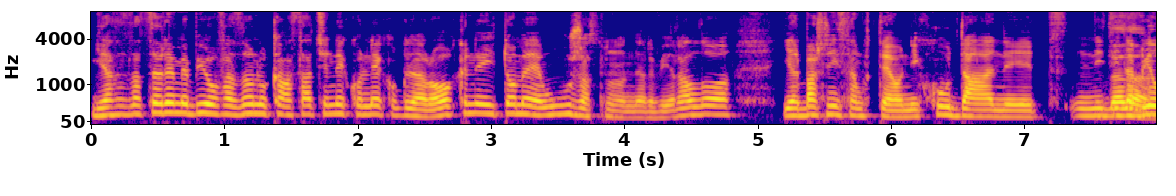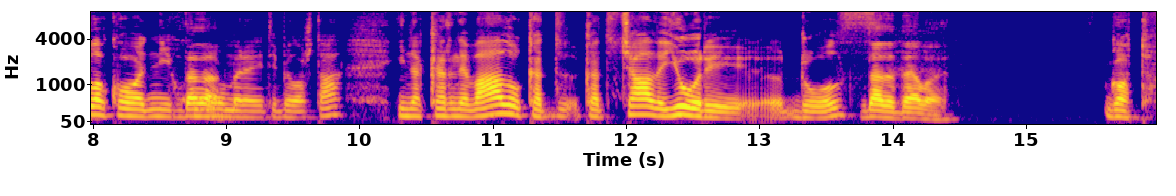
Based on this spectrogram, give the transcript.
Ja sam za sve vrijeme bio u fazonu kao sad će neko nekog da rokne i to me je užasno nerviralo jer baš nisam hteo ni hudanit, niti da, da, da bilo ko od njih da, umre, niti bilo šta. I na karnevalu kad, kad Čale juri Jules... Da, da, delo je. Gotovo.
